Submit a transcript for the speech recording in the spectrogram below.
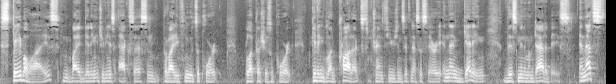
stabilize by getting intravenous access and providing fluid support, blood pressure support, giving blood products, transfusions if necessary, and then getting this minimum database. And that's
